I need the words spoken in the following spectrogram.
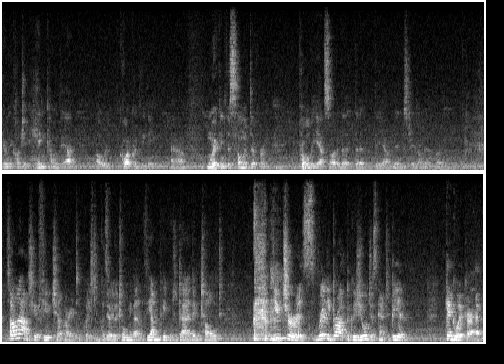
permanent contract hadn't come about, I would have quite quickly been um, working for someone different, probably outside of the, the, the, um, the industry that I'm in at the moment. So I want to ask you a future-oriented question because Yeah. we were talking about with young people today are being told the future is really bright because you're just going to be a gig worker, a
